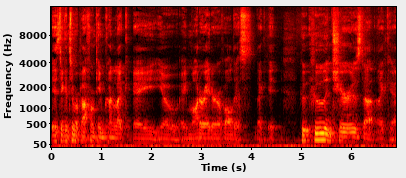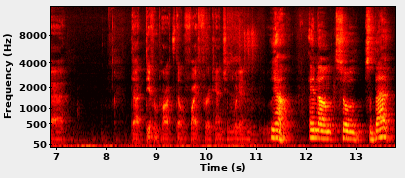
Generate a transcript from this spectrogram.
is the consumer platform team kind of like a you know a moderator of all this? Like it, who who ensures that like uh, that different products don't fight for attention within Yeah, and um, so so that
